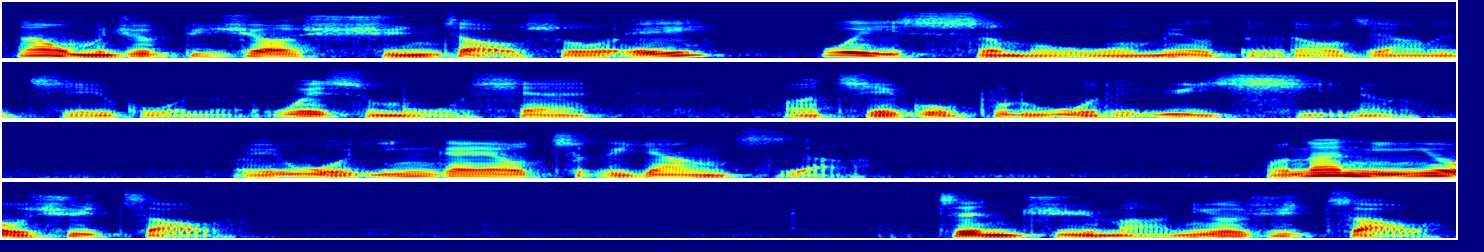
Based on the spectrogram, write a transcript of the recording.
那我们就必须要寻找说，诶，为什么我没有得到这样的结果呢？为什么我现在啊结果不如我的预期呢？诶，我应该要这个样子啊。哦，那你有去找证据吗？你有去找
